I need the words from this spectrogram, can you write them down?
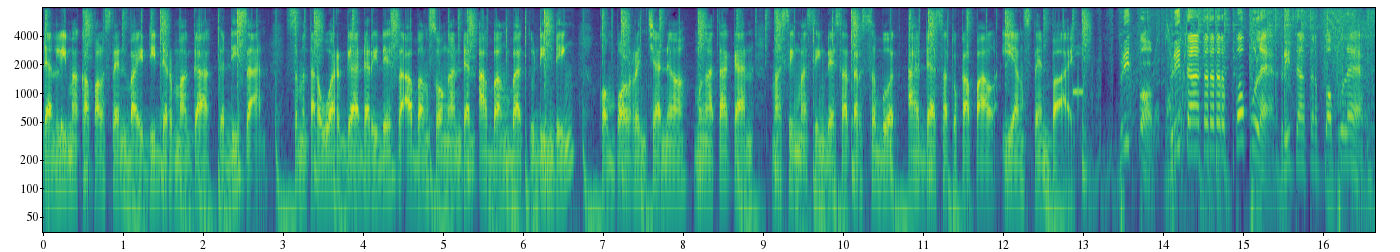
dan 5 kapal standby di Dermaga Kedisan. Sementara warga dari Desa Abang Songan dan Abang Batu Dinding, Kompol Rencana mengatakan masing-masing desa tersebut ada satu kapal yang standby. Britpop, berita ter terpopuler, berita terpopuler.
